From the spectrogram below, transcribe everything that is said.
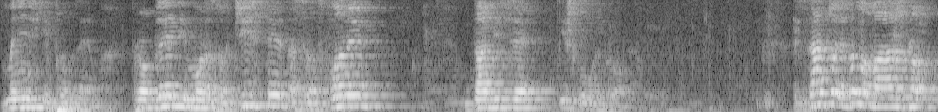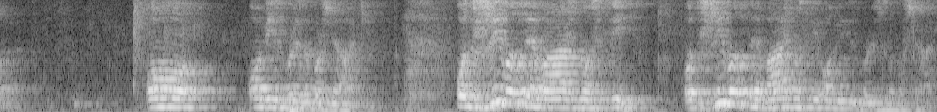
manjinskih problema. Problemi mora se očiste, da se otklone, da bi se išlo u Evropu. Zato je vrlo važno ovo, ovi izbori za Bošnjake. Od životne važnosti, od životne važnosti ovi izbori su za Bošnjake.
